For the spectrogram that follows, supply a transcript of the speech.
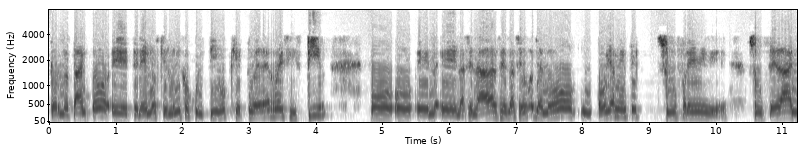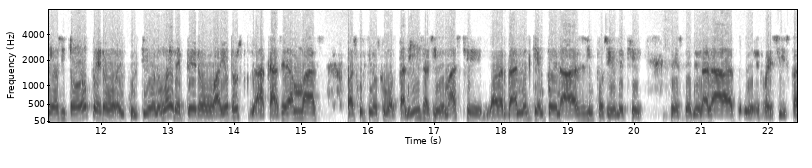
Por lo tanto, eh, tenemos que el único cultivo que puede resistir o, o el- las heladas es la cebolla. No, obviamente sufre sufre daños y todo, pero el cultivo no muere. Pero hay otros, acá se dan más más cultivos como hortalizas y demás que la verdad en el tiempo de heladas es imposible que después de una helada eh, resista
